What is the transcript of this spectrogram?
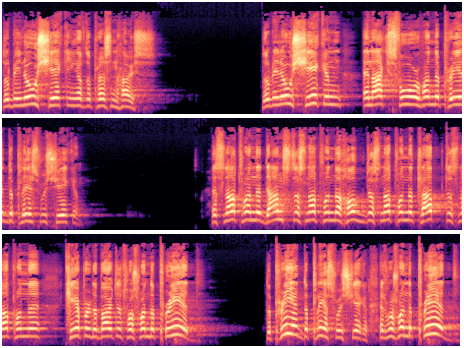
there'll be no shaking of the prison house. There'll be no shaking in Acts 4 when they prayed, the place was shaken. It's not when they danced, it's not when they hugged, it's not when they clapped, it's not when they capered about, it was when they prayed. The prayed, the place was shaken. It was when they prayed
